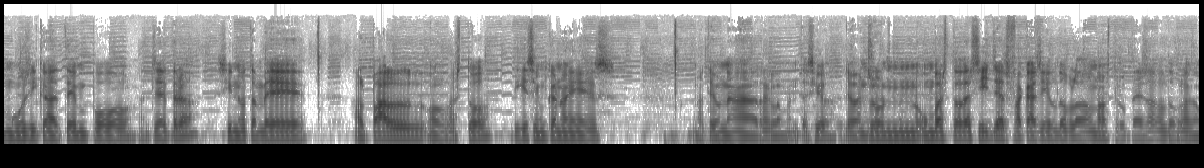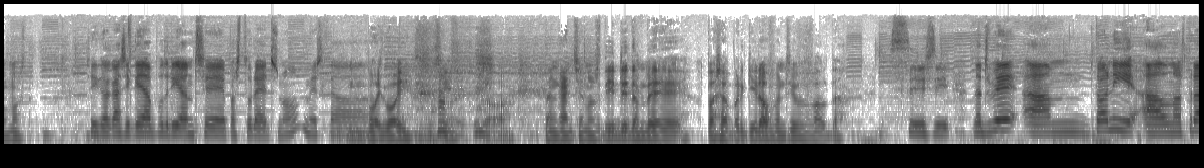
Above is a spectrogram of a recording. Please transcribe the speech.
música, tempo, etc, sinó també el pal o el bastó, diguéssim que no és no té una reglamentació. Llavors un, un bastó de Sitges fa quasi el doble del nostre, pesa el doble que el nostre. O sigui que quasi que ja podrien ser pastorets, no? Més que... Mm, Boi, boi, sí, sí. però t'enganxen els dits i també passar per quiròfan si fa falta. Sí, sí. Doncs bé, um, Toni, el nostre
